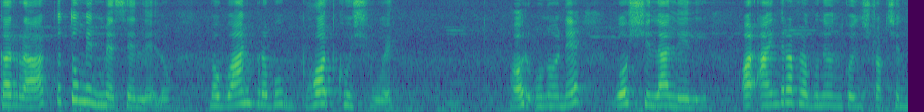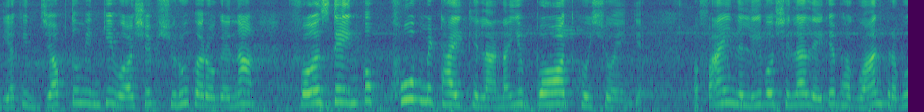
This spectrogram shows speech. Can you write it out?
कर रहा तो तुम इनमें से ले लो। भगवान प्रभु बहुत खुश हुए और उन्होंने वो शिला ले ली और आइंद्रा प्रभु ने उनको इंस्ट्रक्शन दिया कि जब तुम इनकी वर्शिप शुरू करोगे ना फ़र्स्ट डे इनको खूब मिठाई खिलाना, ये बहुत खुश होएँगे। और फाइनली वो शिला लेके भगवान प्रभु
